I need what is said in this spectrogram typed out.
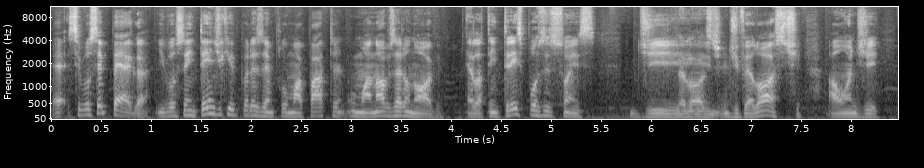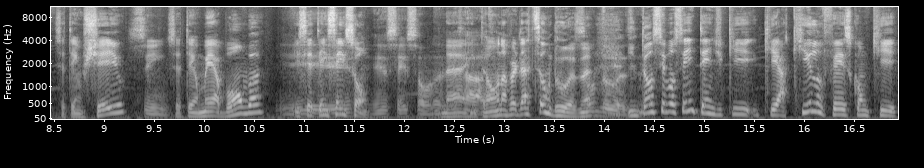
é, se você pega e você entende que, por exemplo, uma pattern, uma 909, ela tem três posições de Velocity. de velocity, aonde você tem o cheio, Sim. você tem o meia bomba e, você tem sem som. E sem som, né? Né? Então, na verdade, são duas, né? São duas, Então, se você entende que, que aquilo fez com que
